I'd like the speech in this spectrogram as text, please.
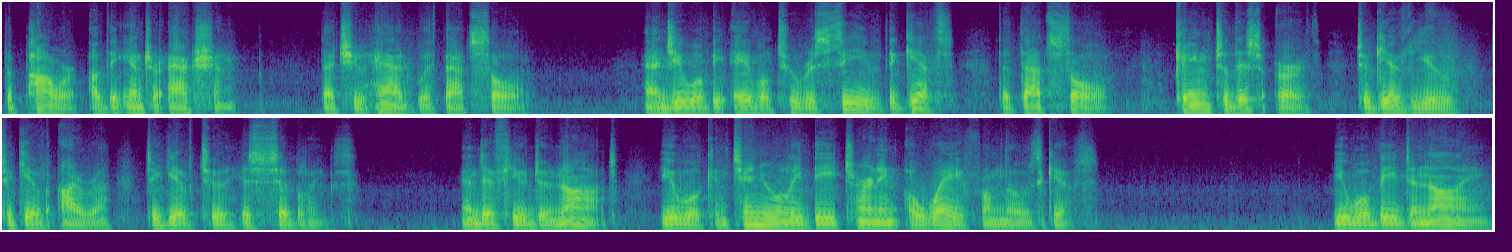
the power of the interaction that you had with that soul. And you will be able to receive the gifts that that soul came to this earth to give you, to give Ira, to give to his siblings. And if you do not, you will continually be turning away from those gifts. You will be denying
